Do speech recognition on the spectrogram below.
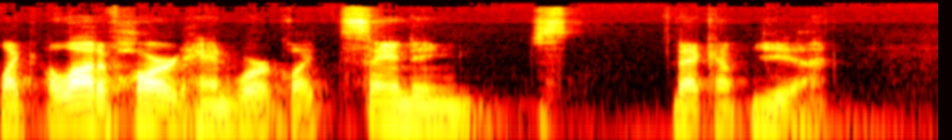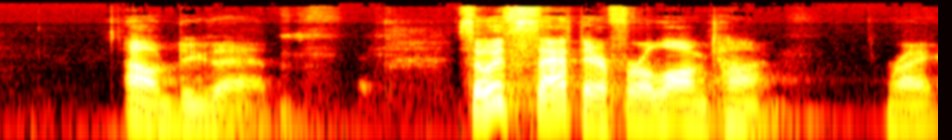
like a lot of hard hand work, like sanding, just that kind of, yeah. I don't do that. So it sat there for a long time, right?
